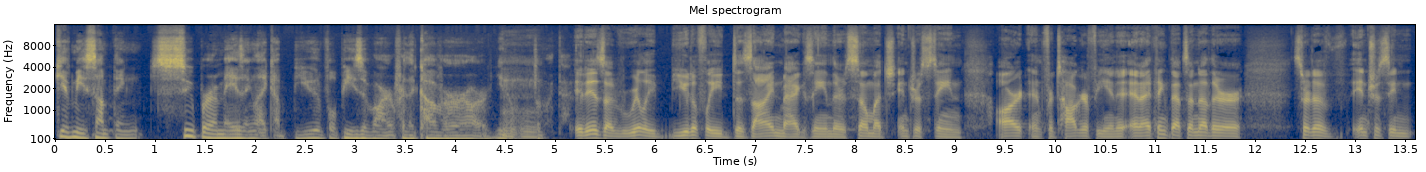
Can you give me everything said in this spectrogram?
give me something super amazing, like a beautiful piece of art for the cover or, you know, mm-hmm. something like that. It is a really beautifully designed magazine. There's so much interesting art and photography in it. And I think that's another sort of interesting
